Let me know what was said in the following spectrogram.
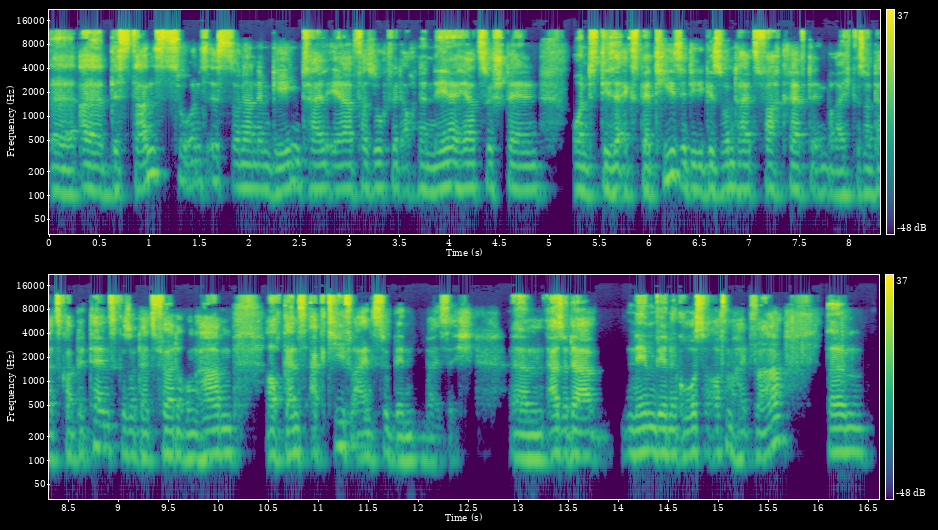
äh, äh, Distanz zu uns ist, sondern im Gegenteil eher versucht wird, auch eine Nähe herzustellen und diese Expertise, die die Gesundheitsfachkräfte im Bereich Gesundheitskompetenz, Gesundheitsförderung haben, auch ganz aktiv einzubinden bei sich. Ähm, also da nehmen wir eine große Offenheit wahr. Ähm,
